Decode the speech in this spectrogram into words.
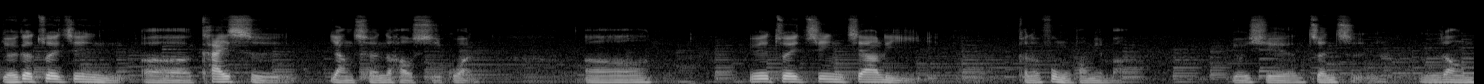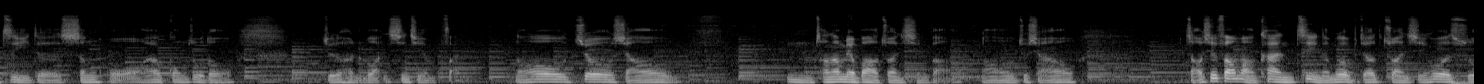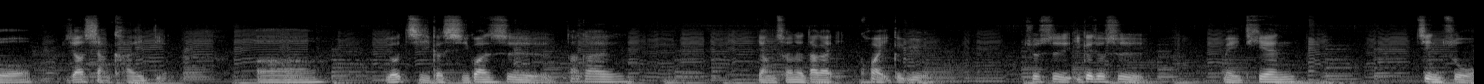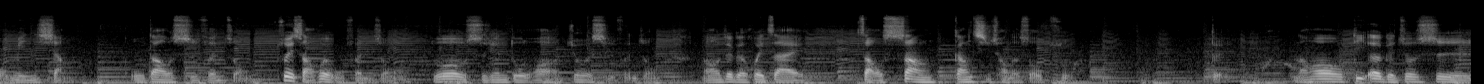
有一个最近呃开始养成的好习惯，呃，因为最近家里可能父母方面吧，有一些争执，让自己的生活还有工作都觉得很乱，心情很烦，然后就想要，嗯，常常没有办法专心吧，然后就想要。找一些方法，看自己能不能比较专心，或者说比较想开一点。呃，有几个习惯是大概养成了大概快一个月，就是一个就是每天静坐冥想五到十分钟，最少会五分钟，如果时间多的话就会十分钟。然后这个会在早上刚起床的时候做。然后第二个就是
